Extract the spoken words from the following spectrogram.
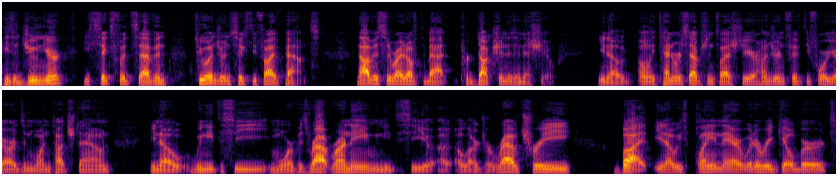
He's a junior. He's six foot seven, 265 pounds. Now, obviously, right off the bat, production is an issue. You know, only 10 receptions last year, 154 yards and one touchdown. You know, we need to see more of his route running. We need to see a, a larger route tree. But, you know, he's playing there with Arik Gilbert.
